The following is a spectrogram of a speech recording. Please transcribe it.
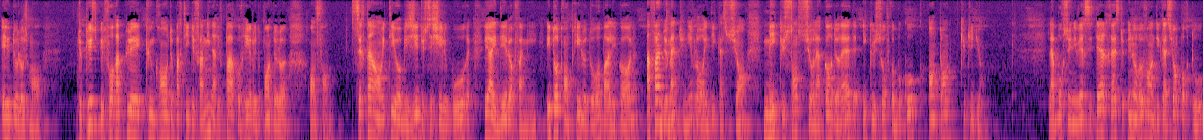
et de logement. De plus, il faut rappeler qu'une grande partie des familles n'arrive pas à couvrir les dépenses de leurs enfants. Certains ont été obligés de sécher le cours et à aider leur famille, et d'autres ont pris le taureau par les cornes afin de maintenir leur éducation, mais qui sont sur la corde raide et qui souffrent beaucoup en tant qu'étudiants. La bourse universitaire reste une revendication pour tous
